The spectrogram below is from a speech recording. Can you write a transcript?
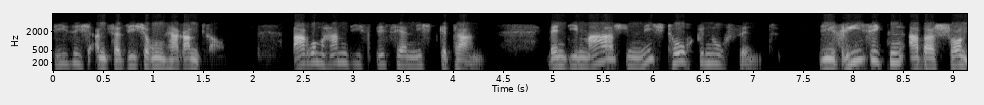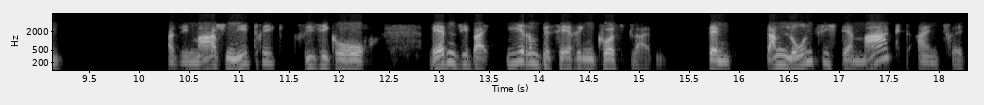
die sich an Versicherungen herantrauen. Warum haben die es bisher nicht getan? Wenn die Margen nicht hoch genug sind, die Risiken aber schon, also die Margen niedrig, Risiko hoch, werden sie bei ihrem bisherigen Kurs bleiben. Denn dann lohnt sich der Markteintritt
